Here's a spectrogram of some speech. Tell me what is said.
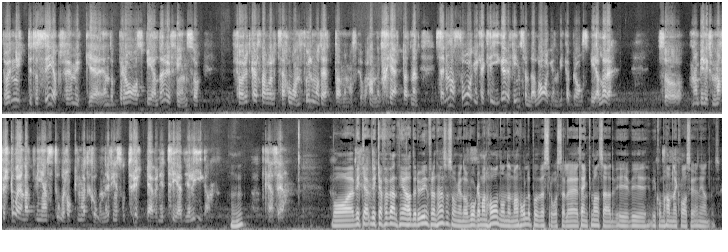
Det var ju nyttigt att se också hur mycket ändå bra spelare det finns. Och förut kanske man var lite så här hånfull mot ettan när man ska ha handen på hjärtat. Men sen när man såg vilka krigare det finns i de där lagen, vilka bra spelare. Så man, blir liksom, man förstår ändå att vi är en stor hockeynation. Det finns sånt tryck även i tredje ligan, Mm. kan jag säga. Vad, vilka, vilka förväntningar hade du inför den här säsongen då? Vågar man ha någon när man håller på Västerås eller tänker man så här att vi, vi, vi kommer hamna i kvalserien igen? Liksom?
